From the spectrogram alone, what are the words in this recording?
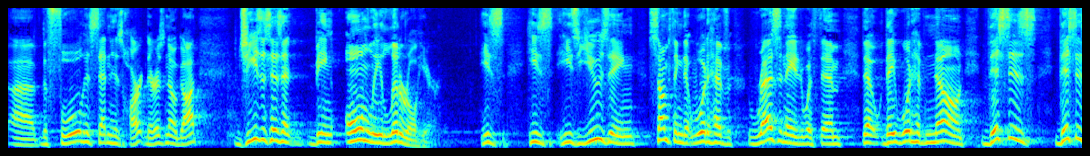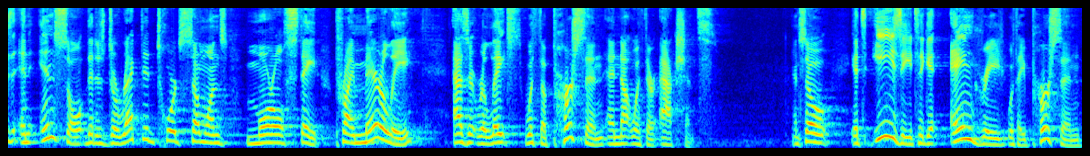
uh, the fool has said in his heart, there is no God? Jesus isn't being only literal here. He's, he's, he's using something that would have resonated with them, that they would have known. This is, this is an insult that is directed towards someone's moral state, primarily as it relates with the person and not with their actions. And so it's easy to get angry with a person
